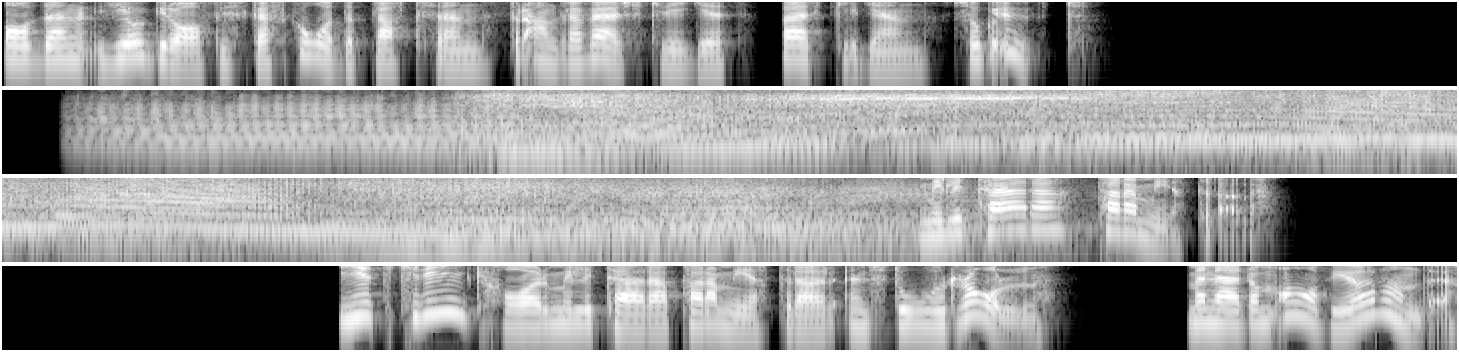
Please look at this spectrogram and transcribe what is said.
av den geografiska skådeplatsen för andra världskriget verkligen såg ut. Militära parametrar I ett krig har militära parametrar en stor roll. Men är de avgörande?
